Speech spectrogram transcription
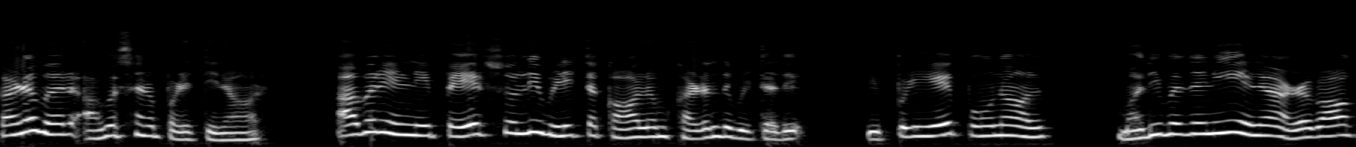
கணவர் அவசரப்படுத்தினார். அவர் என்னை பெயர் சொல்லி விழித்த காலம் கடந்து விட்டது இப்படியே போனால் மதிவதனி என அழகாக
